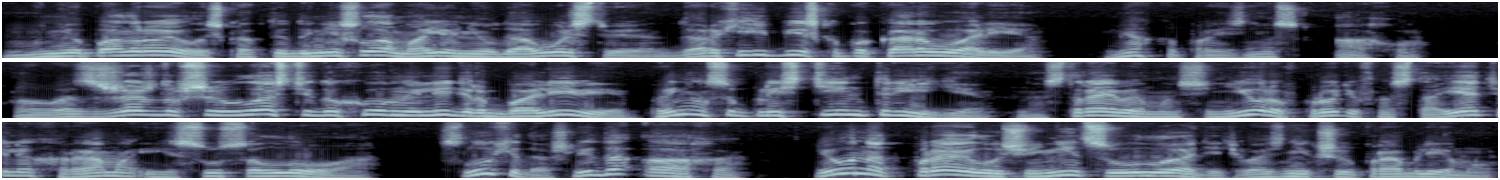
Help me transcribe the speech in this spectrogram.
«Мне понравилось, как ты донесла мое неудовольствие до архиепископа Карвалья», — мягко произнес Аху. Возжаждавший власти духовный лидер Боливии принялся плести интриги, настраивая монсеньоров против настоятеля храма Иисуса Лоа. Слухи дошли до Аха, и он отправил ученицу уладить возникшую проблему.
